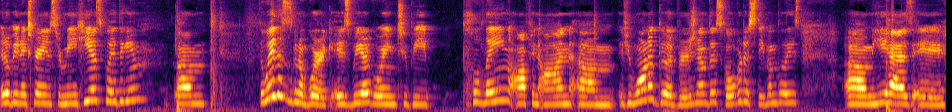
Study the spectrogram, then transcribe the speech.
it'll be an experience for me. He has played the game. Um, the way this is going to work is we are going to be playing off and on. Um, if you want a good version of this, go over to Stephen Plays. Um, he has a,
